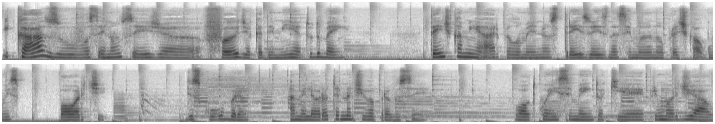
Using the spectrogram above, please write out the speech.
E caso você não seja fã de academia, tudo bem. Tente caminhar pelo menos três vezes na semana ou praticar algum esporte. Descubra a melhor alternativa para você. O autoconhecimento aqui é primordial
